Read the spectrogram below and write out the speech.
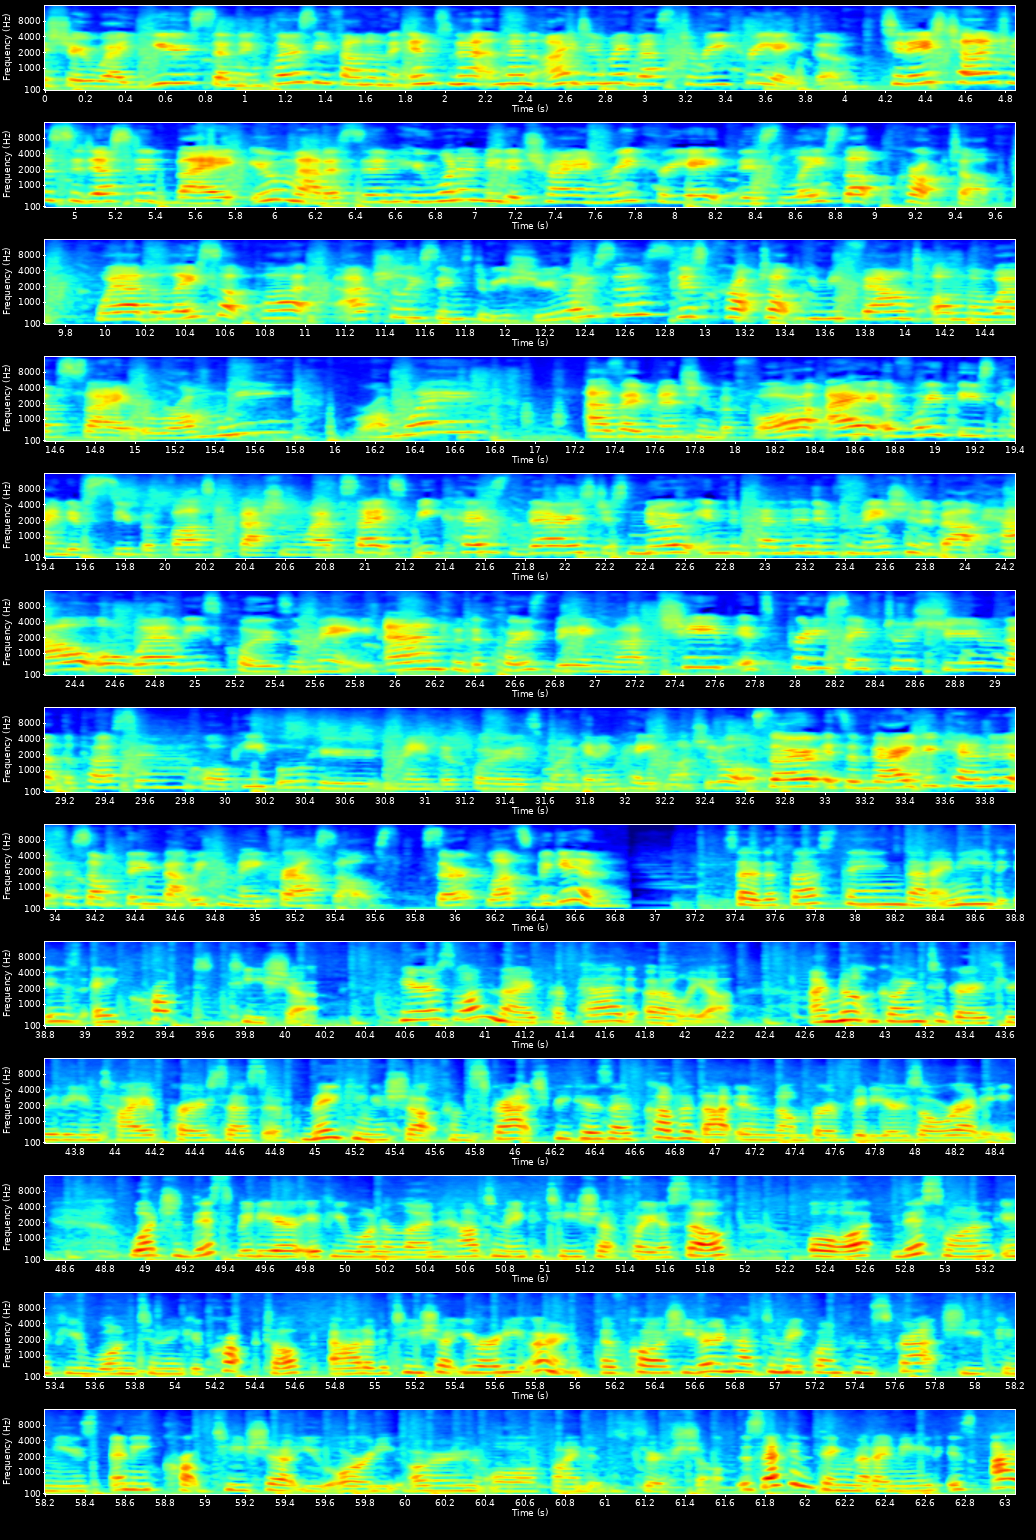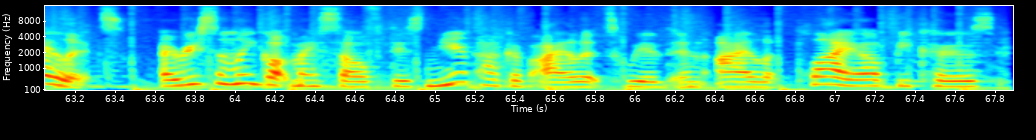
The show where you send in clothes you found on the internet and then I do my best to recreate them. Today's challenge was suggested by Il Madison, who wanted me to try and recreate this lace-up crop top, where the lace-up part actually seems to be shoelaces. This crop top can be found on the website Romwe, Romwe? As I've mentioned before, I avoid these kind of super fast fashion websites because there is just no independent information about how or where these clothes are made. And with the clothes being that cheap, it's pretty safe to assume that the person or people who made the clothes weren't getting paid much at all. So it's a very good candidate for something that we can make for ourselves. So let's begin. So the first thing that I need is a cropped t-shirt. Here is one that I prepared earlier. I'm not going to go through the entire process of making a shirt from scratch because I've covered that in a number of videos already. Watch this video if you want to learn how to make a t-shirt for yourself or this one if you want to make a crop top out of a t-shirt you already own. Of course, you don't have to make one from scratch, you can use any crop t-shirt you already own or find at the thrift shop. The second thing that I need is eyelets. I recently got myself this new pack of eyelets with an eyelet plier because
